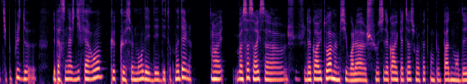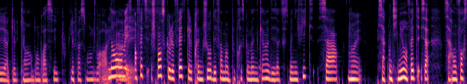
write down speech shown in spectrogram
petit peu plus de, de personnages différents que, que seulement des, des, des top modèles. Oui, bah ça c'est vrai que ça, je suis d'accord avec toi, même si voilà, je suis aussi d'accord avec Katia sur le fait qu'on peut pas demander à quelqu'un d'embrasser toutes les façons de voir les non, femmes. Non, mais en fait, je pense que le fait qu'elle prenne toujours des femmes un peu presque mannequins et des actrices magnifiques, ça, ouais ça continue en fait, ça, ça renforce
